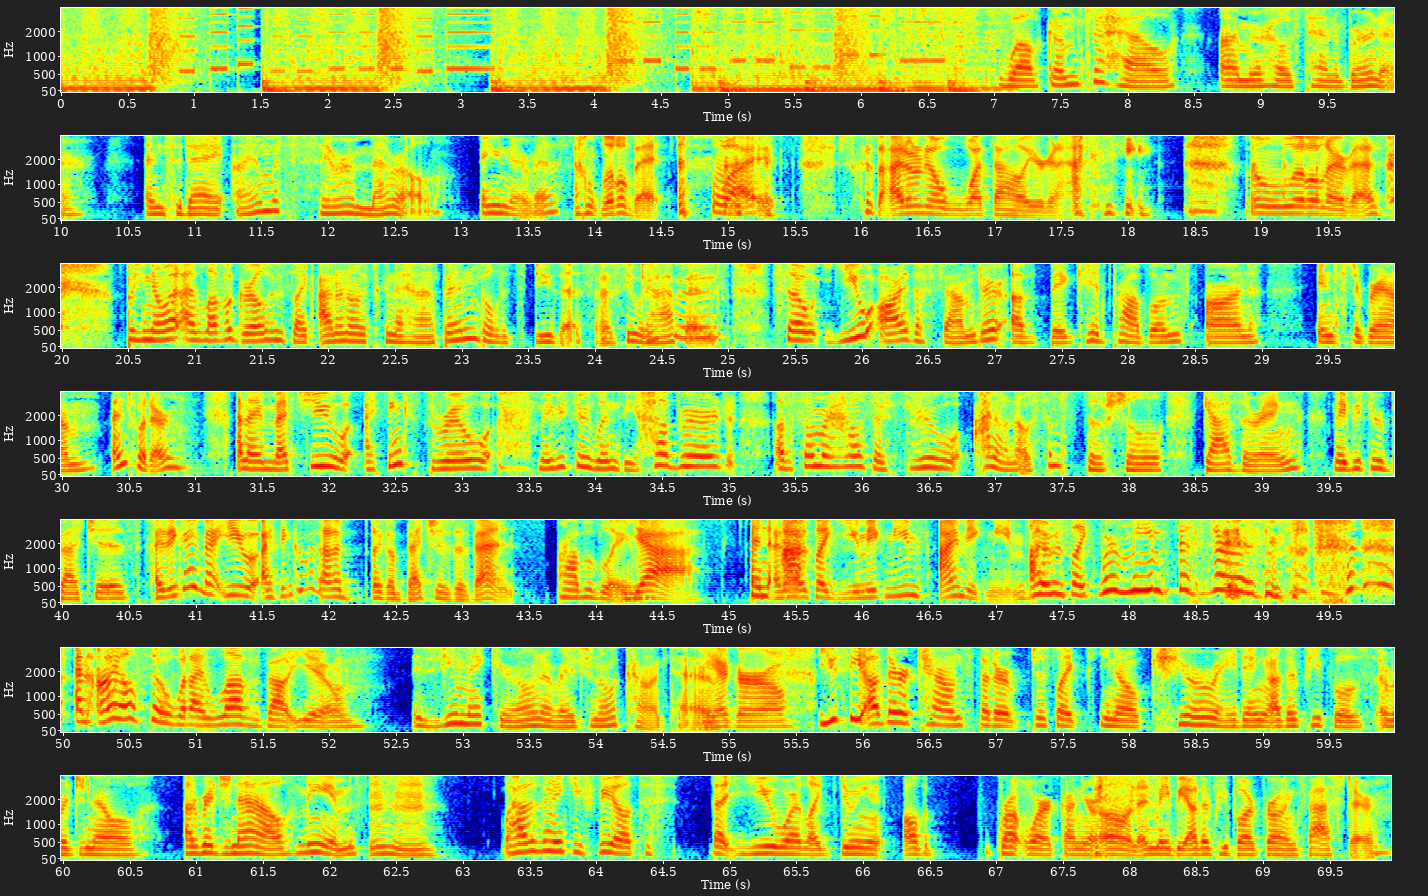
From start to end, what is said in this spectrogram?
Welcome to Hell. I'm your host, Hannah Berner. And today I am with Sarah Merrill. Are you nervous? A little bit. Why? Just because I don't know what the hell you're going to ask me. I'm a little nervous. But you know what? I love a girl who's like, I don't know what's going to happen, but let's do this. Let's, Let's see what happens. So, you are the founder of Big Kid Problems on Instagram and Twitter. And I met you, I think, through maybe through Lindsay Hubbard of Summer House or through, I don't know, some social gathering, maybe through Betches, I think I met you, I think it was at a like a Betches event. probably. Yeah. And, And I, was like, you make memes, I make memes. I was like, we're meme sisters. and I also, what I love about you is you make your own original content. yeah, girl. You see other accounts that are just like, you know, curating other people's original, original memes. Mm-hmm. How does it make you feel to that you are like doing all the grunt work on your own and maybe other people are growing faster?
